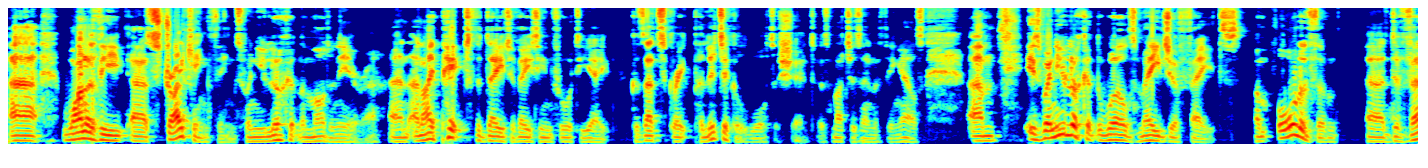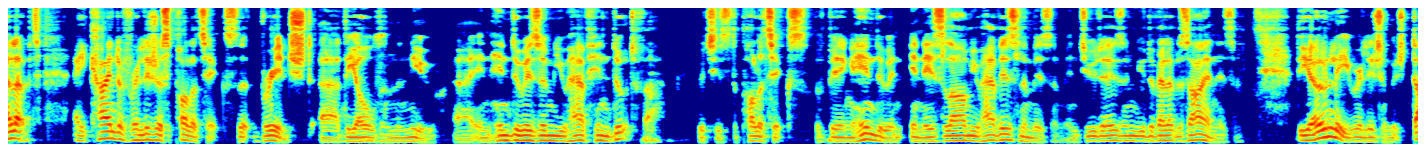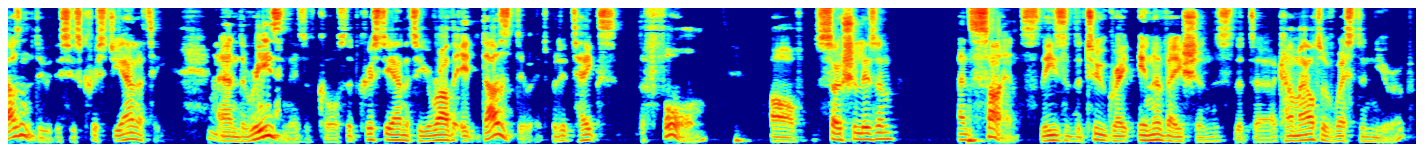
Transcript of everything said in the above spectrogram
Uh, one of the uh, striking things when you look at the modern era, and, and I picked the date of 1848 because that's a great political watershed as much as anything else, um, is when you look at the world's major faiths, um, all of them uh, developed a kind of religious politics that bridged uh, the old and the new. Uh, in Hinduism, you have Hindutva, which is the politics of being a Hindu. In, in Islam, you have Islamism. In Judaism, you develop Zionism. The only religion which doesn't do this is Christianity. Hmm. And the reason is, of course, that Christianity, or rather, it does do it, but it takes the form of socialism and science. These are the two great innovations that uh, come out of Western Europe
